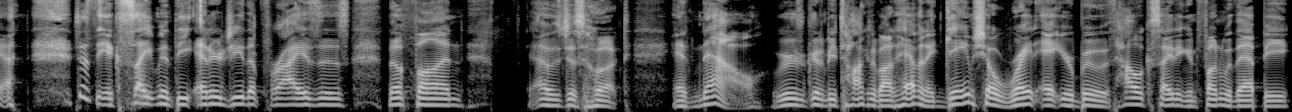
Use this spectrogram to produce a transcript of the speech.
just the excitement, the energy, the prizes, the fun. I was just hooked. And now we're going to be talking about having a game show right at your booth. How exciting and fun would that be?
